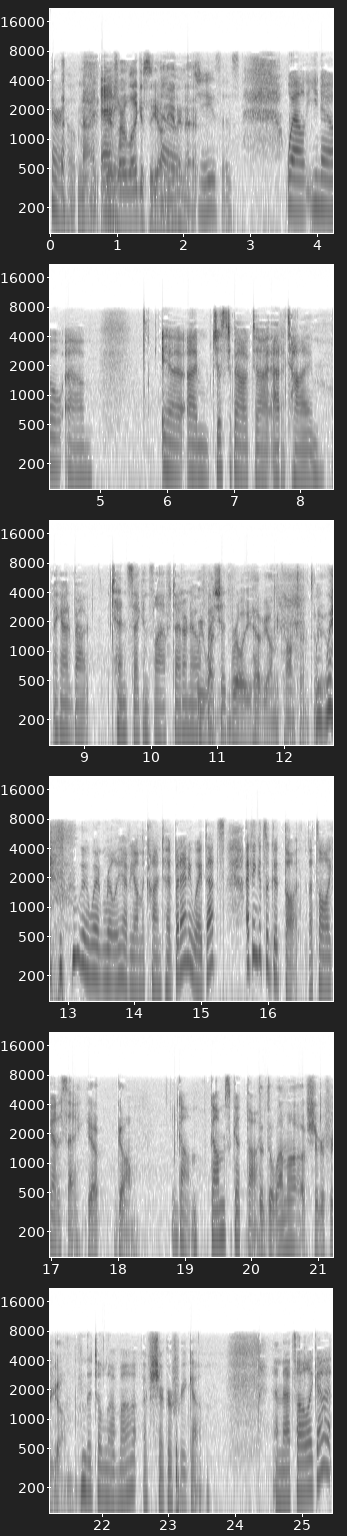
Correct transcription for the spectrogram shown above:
sure hope not. There's Any- our legacy on the Oh, internet. Jesus. Well, you know, um, yeah, I'm just about uh, out of time. I got about 10 seconds left. I don't know we if I went should. really heavy on the content. We went, we went really heavy on the content. But anyway, that's. I think it's a good thought. That's all I got to say. Yep, gum. Gum. Gum's a good thought. The dilemma of sugar-free gum. the dilemma of sugar free gum. And that's all I got.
